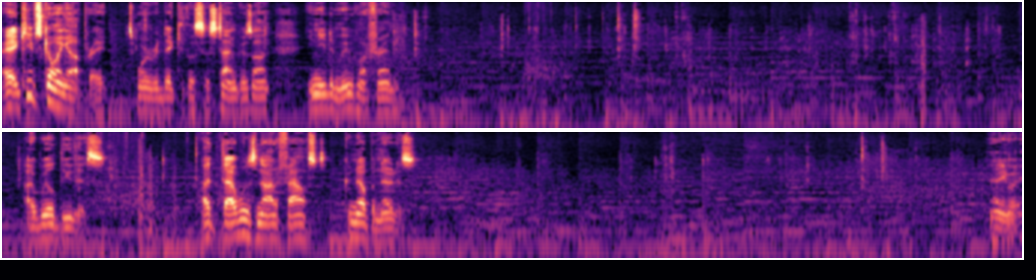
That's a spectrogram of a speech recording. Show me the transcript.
It keeps going up, right? It's more ridiculous as time goes on. You need to move, my friend. I will do this. I, that was not a Faust. Couldn't help but notice. Anyway,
